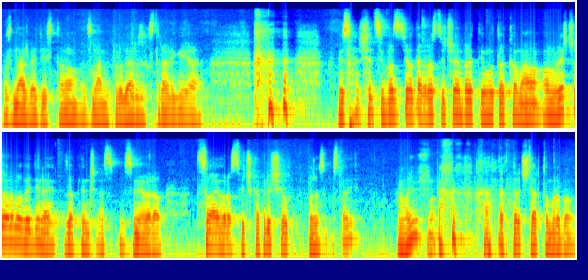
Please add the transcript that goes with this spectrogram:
To znáš, veď isto, no, veď známy prúdár z Extraligy a my sa všetci poctivo tak rozcvičujem pred tým útokom a on, vieš čo urobil jediné za ten čas, by si neveral. Celá jeho rozcvička prišiel, môžem sa postaviť? Môžeš? No. tak pred štartom robil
